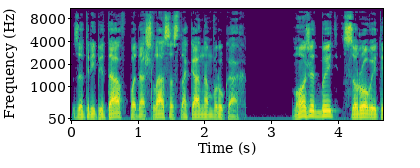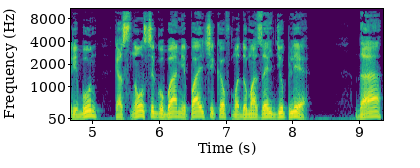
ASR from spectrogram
затрепетав, подошла со стаканом в руках. Может быть, суровый трибун коснулся губами пальчиков мадемуазель Дюпле. Да,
